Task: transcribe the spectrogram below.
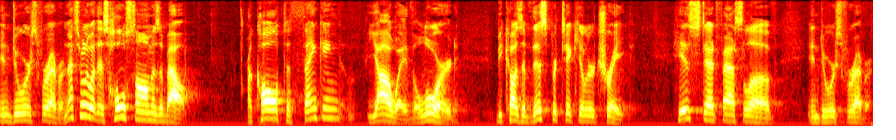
endures forever. And that's really what this whole psalm is about a call to thanking Yahweh, the Lord, because of this particular trait. His steadfast love endures forever.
